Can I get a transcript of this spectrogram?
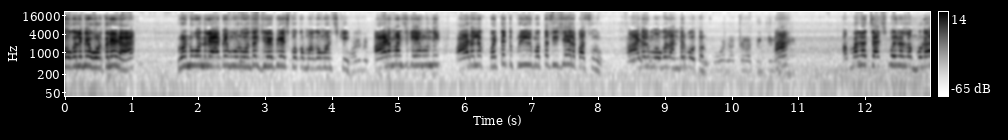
మొగలమే కొడతలేడా? రెండు వందల యాభై మూడు వందలు జేబీ వేసుకో ఒక మగ మనిషికి. ఆడ మనిషికి ఏముంది? ఆడలకు పెట్టద్దు ఫ్రీ మొత్తం తీసేయాలి బస్సులు. ఆడలు మొగలు అందరు పోతారు. మళ్ళా చచ్చిపోయిన వాళ్ళకి కూడా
